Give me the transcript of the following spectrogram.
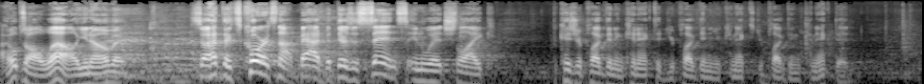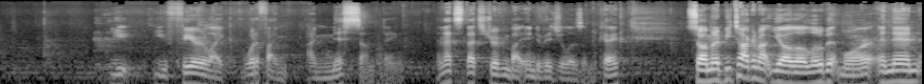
I hope it's all well, you know. But so at its core, it's not bad. But there's a sense in which like, because you're plugged in and connected, you're plugged in and you're connected, you're plugged in and connected you you fear like what if I I miss something, and that's that's driven by individualism. Okay, so I'm going to be talking about YOLO a little bit more, and then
